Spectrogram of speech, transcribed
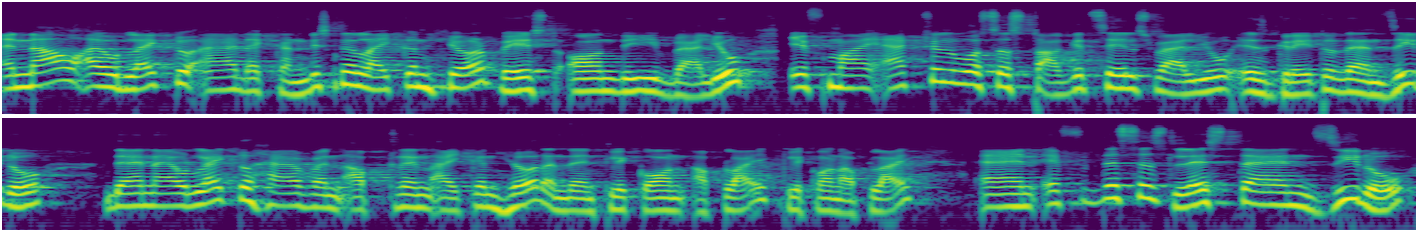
now I would like to add a conditional icon here based on the value. If my actual versus target sales value is greater than zero, then I would like to have an uptrend icon here and then click on apply, click on apply. And if this is less than zero,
